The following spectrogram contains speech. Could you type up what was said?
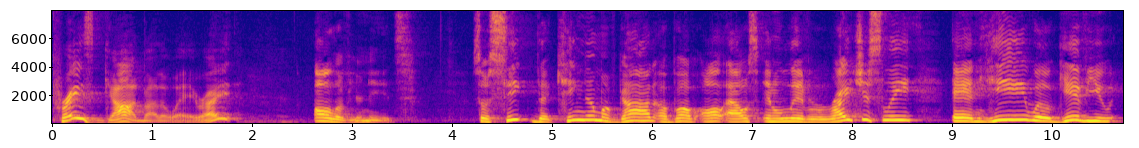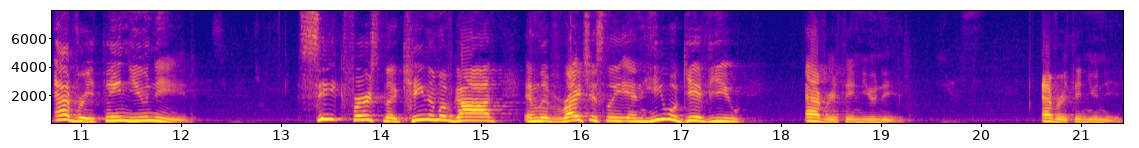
Praise God, by the way, right? All of your needs. So seek the kingdom of God above all else and live righteously, and He will give you everything you need. Seek first the kingdom of God and live righteously, and He will give you everything you need. Everything you need.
